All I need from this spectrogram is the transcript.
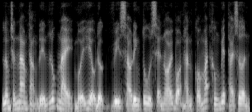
lâm trấn nam thẳng đến lúc này mới hiểu được vì sao đinh tu sẽ nói bọn hắn có mắt không biết thái sơn.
